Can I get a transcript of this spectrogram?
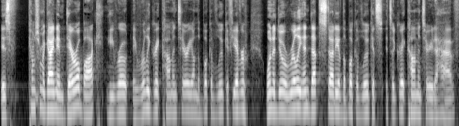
is, comes from a guy named Darrell Bock. He wrote a really great commentary on the book of Luke. If you ever want to do a really in depth study of the book of Luke, it's, it's a great commentary to have.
